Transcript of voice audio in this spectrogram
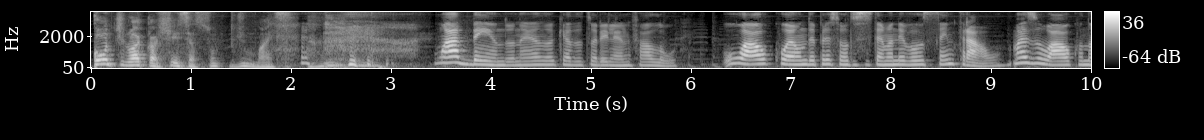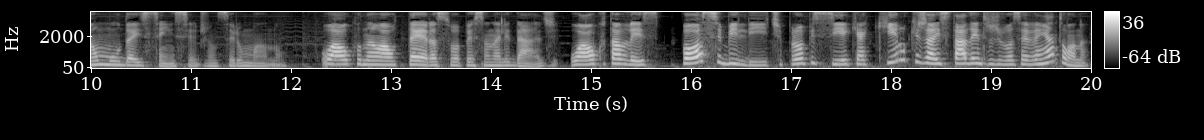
continuar, que eu achei esse assunto demais. Um adendo, né, do que a doutora Eliane falou. O álcool é um depressor do sistema nervoso central, mas o álcool não muda a essência de um ser humano. O álcool não altera a sua personalidade. O álcool talvez possibilite, propicie que aquilo que já está dentro de você venha à tona.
